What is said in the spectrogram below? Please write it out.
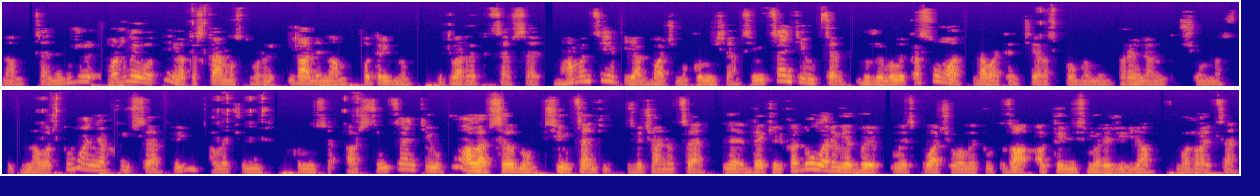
Нам це не дуже важливо. І натискаємо створити. Далі нам потрібно підтвердити це все в гаманці. Як бачимо, комісія 7 центів. Це дуже велика сума. Давайте ще раз спробуємо переглянути, що у нас тут в налаштуваннях. І все стоїть, але чомусь комісія аж 7 центів. Ну, але все одно 7 центів, звичайно, це не декілька доларів, якби ми сплачували тут за активність мережі. Я вважаю це.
